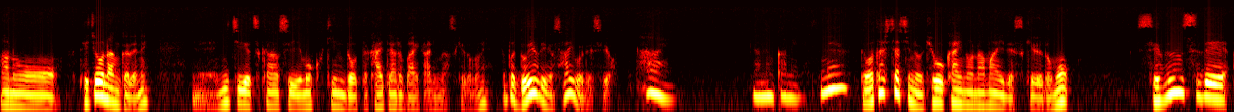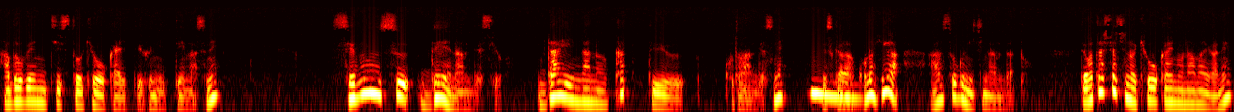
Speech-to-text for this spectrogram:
あのー、手帳なんかでね、えー日月火水木金土って書いてある場合がありますけどもね、やっぱり土曜日が最後ですよ。はい。7日目ですね。で私たちの教会の名前ですけれども、セブンスデーアドベンチスト教会というふうに言っていますね。セブンスデーなんですよ。第7日っていうことなんですね。ですから、この日が安息日なんだと。で、私たちの教会の名前がね、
